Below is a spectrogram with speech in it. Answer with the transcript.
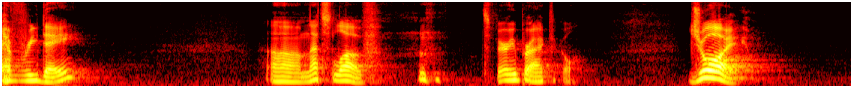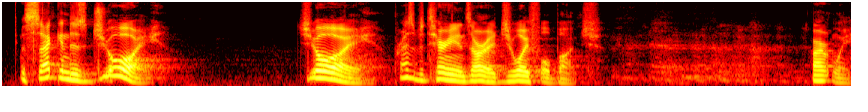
every day. Um, that's love. it's very practical. Joy. The second is joy. Joy. Presbyterians are a joyful bunch, aren't we?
